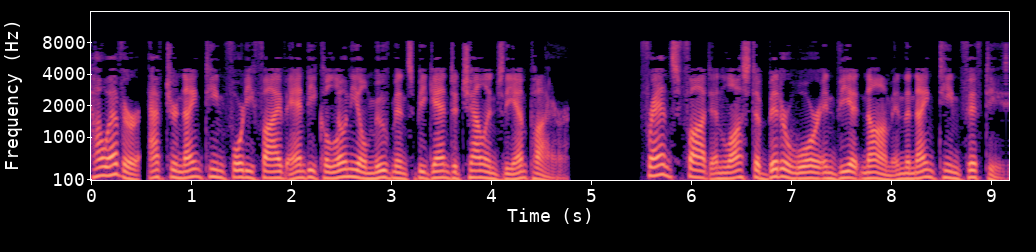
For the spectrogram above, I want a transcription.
However, after 1945 anti-colonial movements began to challenge the empire. France fought and lost a bitter war in Vietnam in the 1950s.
